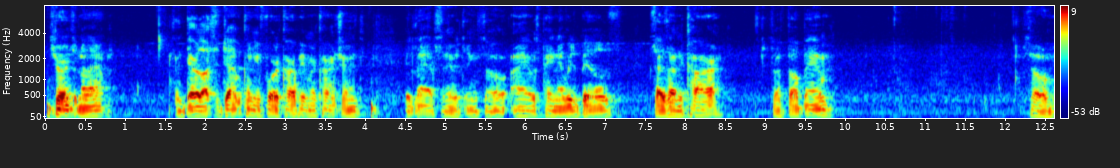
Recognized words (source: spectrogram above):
insurance and all that. And Daryl lost his job, couldn't afford a car payment, car insurance. It lapsed and everything. So I was paying every bills besides on the car. So I felt bad. So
